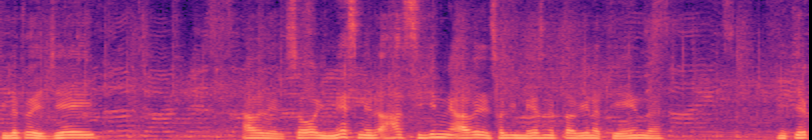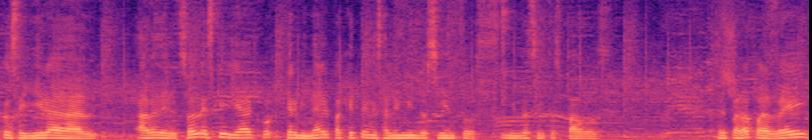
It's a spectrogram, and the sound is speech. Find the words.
Piloto de Jade, Ave del Sol y Mesmer. Ah, siguen Ave del Sol y Mesmer todavía en la tienda. Me quiero conseguir al Ave del Sol. Es que ya terminar el paquete me sale 1200, 1200 pavos. Preparado para el rey.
